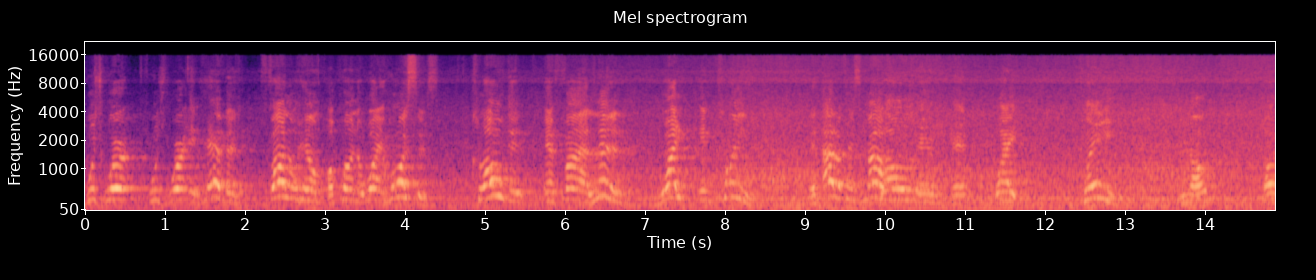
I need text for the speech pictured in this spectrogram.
which were which were in heaven followed him upon the white horses, clothed in fine linen, white and clean. And out of his mouth clothed and, and white, clean. You know, so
